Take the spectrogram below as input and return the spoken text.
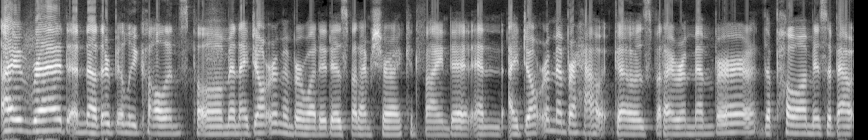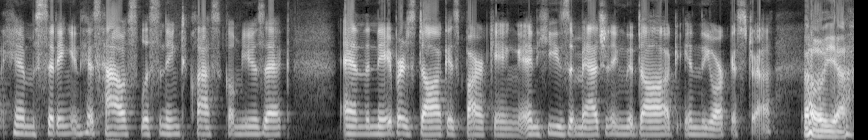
I read another Billy Collins poem, and I don't remember what it is, but I'm sure I could find it. And I don't remember how it goes, but I remember the poem is about him sitting in his house listening to classical music, and the neighbor's dog is barking, and he's imagining the dog in the orchestra. oh yeah,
